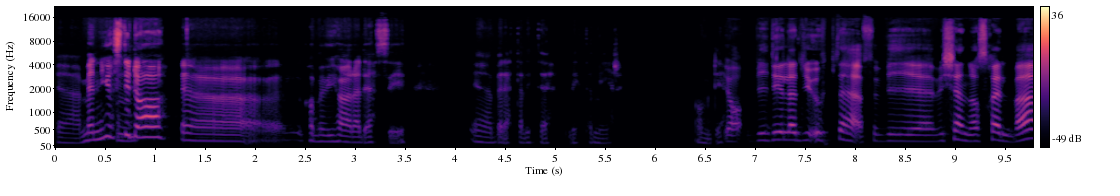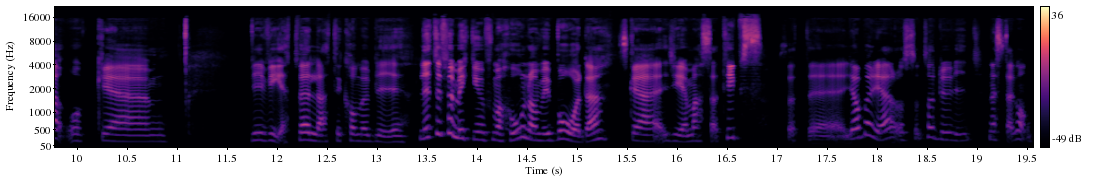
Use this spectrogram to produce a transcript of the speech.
Eh, men just Mm. idag eh, kommer vi höra Desi eh, berätta lite, lite mer om det. Ja, vi delade ju upp det här för vi, vi känner oss själva och eh, vi vet väl att det kommer bli lite för mycket information om vi båda ska ge massa tips. Så att jag börjar och så tar du vid nästa gång.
